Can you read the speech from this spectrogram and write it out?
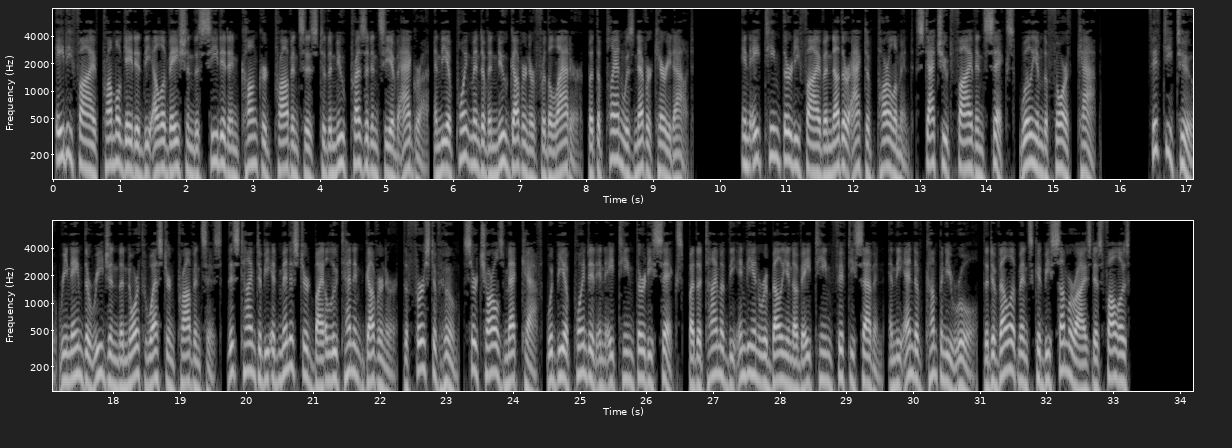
85 promulgated the elevation the ceded and conquered provinces to the new presidency of Agra, and the appointment of a new governor for the latter, but the plan was never carried out. In 1835 another Act of Parliament Statute 5 and 6, William IV, cap. 52 renamed the region the North-Western Provinces, this time to be administered by a lieutenant governor, the first of whom, Sir Charles Metcalfe, would be appointed in 1836. By the time of the Indian Rebellion of 1857, and the end of company rule, the developments could be summarised as follows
